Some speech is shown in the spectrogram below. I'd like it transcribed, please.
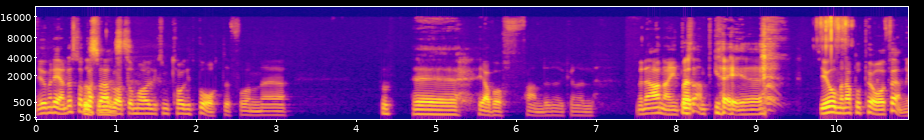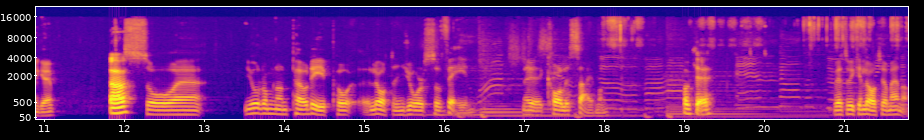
Jo men det är ändå så pass som allvarligt att de har liksom tagit bort det från... Eh, ja vad fan det nu kunde... Men en annan intressant grej. Eh, jo men apropå Family Guy. Ja, Så eh, gjorde de någon parodi på låten You're So Vain. Med Carly Simon. okej. Vet du vilken låt jag menar?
